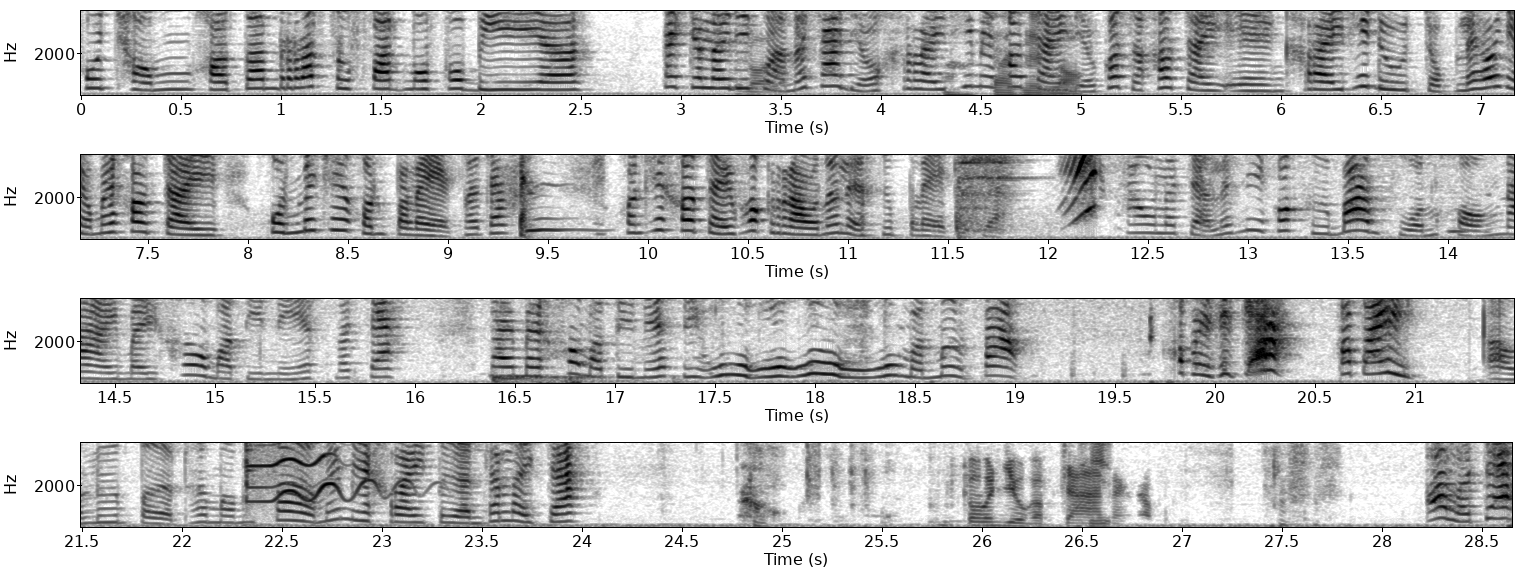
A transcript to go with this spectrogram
ผู้ชม ขอต้อนรับสู่ Phasmophobia ไปกันเลยดีกว่านะจ๊ะเดี๋ยวใครที่ไม่เข้าใจได้เลยเหรอเดี๋ยวก็จะเข้าใจเอง ใครที่ดูจบแล้วยังไม่เข้าใจ คนไม่ใช่คนแปลกนะจ๊ะ คนที่เข้าใจพวกเรานั่นแหละคือแปลกจ้ะเอาละจ้ะและนี่ก็คือบ้านสวนของนายไมเคิลมาร์ติเนสนะจ๊ะ นายไมเคิลมาร์ติเนสนี่อู้หูอู้หูอู้หูมันมืดมาก เข้าไปสิจ๊ะ เข้าไป อ้าวลืมเปิดเทอร์โมมิเตอร์ไม่มีใครเตือนฉันเลยจ๊ะก็มันอยู่กับจานนะครับอ้าวเหรอจ๊ะ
